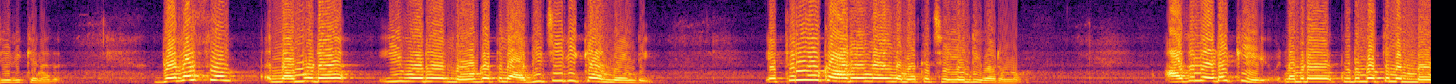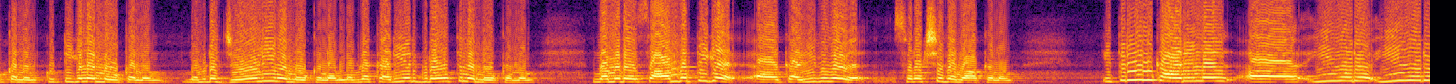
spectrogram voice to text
ജീവിക്കുന്നത്. ദിവസം നമ്മുടെ ഈ ഒരു ലോകത്തിൽ അതിജീവിക്കാൻ വേണ്ടി എത്രയോ കാര്യങ്ങൾ നമുക്ക് ചെയ്യേണ്ടി വരുന്നു. അതിനിടയ്ക്ക് നമ്മുടെ കുടുംബത്തിനെ നോക്കണം കുട്ടികളെ നോക്കണം നമ്മുടെ ജോലിയെ നോക്കണം നമ്മുടെ കരിയർ ഗ്രോത്തിനെ നോക്കണം നമ്മുടെ സാമ്പത്തിക കഴിവുകൾ സുരക്ഷിതമാക്കണം. ഇത്രയും കാര്യങ്ങൾ ഈ ഒരു ഈ ഒരു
